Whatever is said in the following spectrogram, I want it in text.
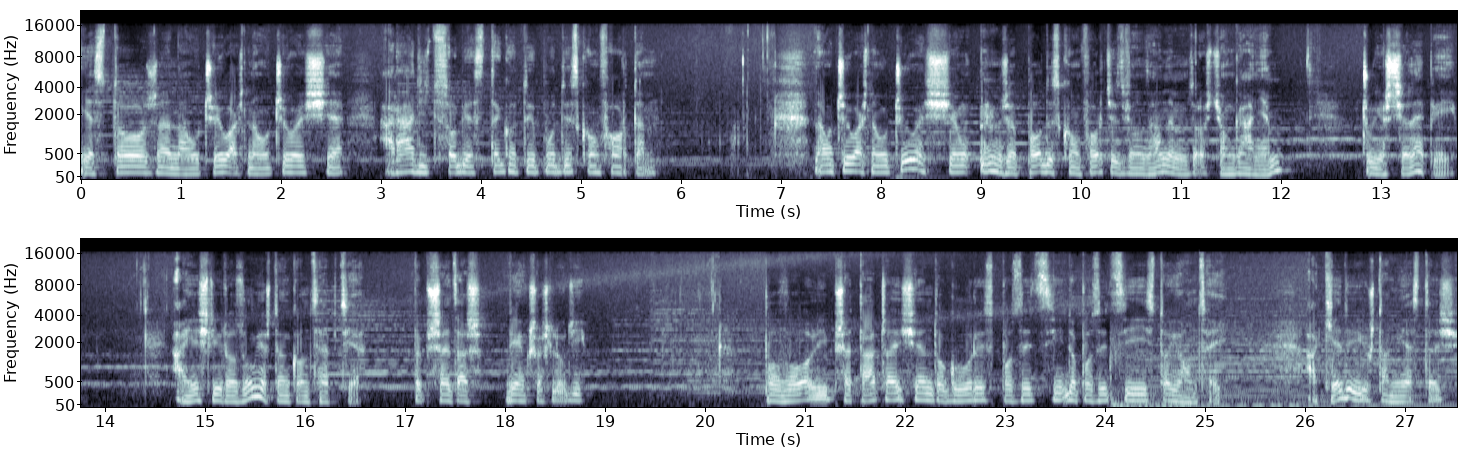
jest to, że nauczyłaś, nauczyłeś się radzić sobie z tego typu dyskomfortem nauczyłaś, nauczyłeś się, że po dyskomforcie związanym z rozciąganiem czujesz się lepiej. A jeśli rozumiesz tę koncepcję, wyprzedzasz większość ludzi. Powoli przetaczaj się do góry z pozycji, do pozycji stojącej. A kiedy już tam jesteś,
